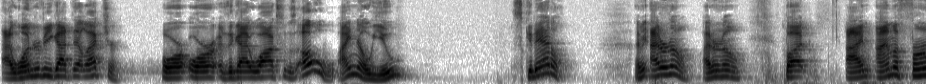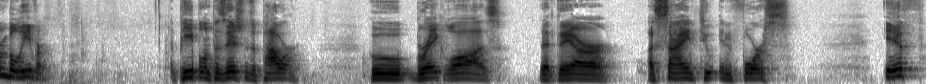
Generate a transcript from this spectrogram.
I wonder if he got that lecture. Or or if the guy walks and goes, Oh, I know you skedaddle. I mean, I don't know. I don't know. But I'm, I'm a firm believer that people in positions of power who break laws that they are assigned to enforce, if,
